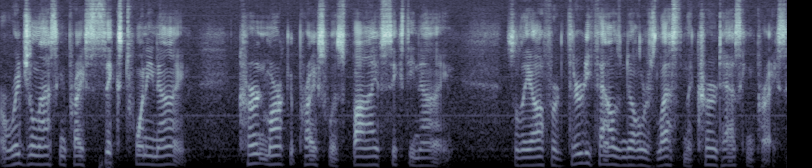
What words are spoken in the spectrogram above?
Original asking price 629. Current market price was 569. So they offered $30,000 less than the current asking price.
